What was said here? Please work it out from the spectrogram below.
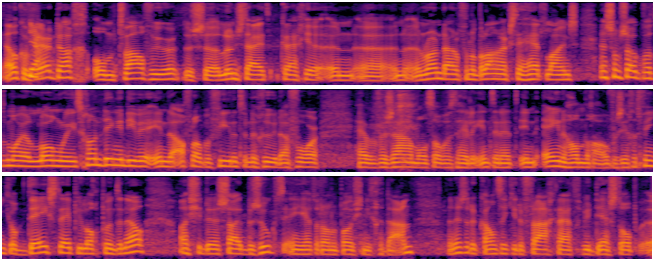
Elke Ja. werkdag om 12 uur, dus lunchtijd, krijg je een, een, een rundown van de belangrijkste headlines. En soms ook wat mooie longreads. Gewoon dingen die we in de afgelopen 24 uur daarvoor hebben verzameld op het hele internet in één handig overzicht. Dat vind je op d-log.nl. Als je de site bezoekt en je hebt er al een poosje niet gedaan, dan is er de kans dat je de vraag krijgt op je desktop. eh,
